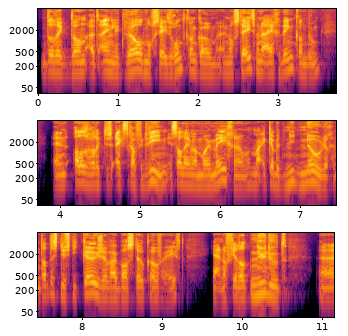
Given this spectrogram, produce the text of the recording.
dat ik dan uiteindelijk wel nog steeds rond kan komen. en nog steeds mijn eigen ding kan doen. En alles wat ik dus extra verdien is alleen maar mooi meegenomen. Maar ik heb het niet nodig. En dat is dus die keuze waar Bas ook over heeft. Ja, en of je dat nu doet eh,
